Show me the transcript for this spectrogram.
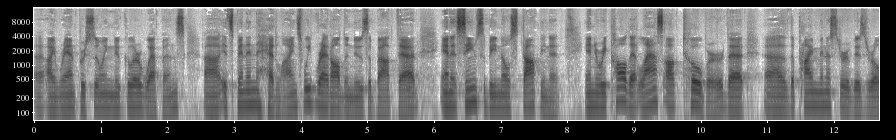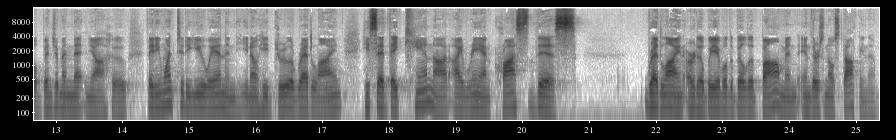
uh, Iran pursuing nuclear weapons. Uh, it's been in the headlines. We've read all the news about that, and it seems to be no stopping it. And you recall that last October, that uh, the Prime Minister of Israel, Benjamin Netanyahu, that he went to the UN and, you know, he drew a red line. He said they cannot, Iran, cross this red line or they'll be able to build a bomb, and, and there's no stopping them.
